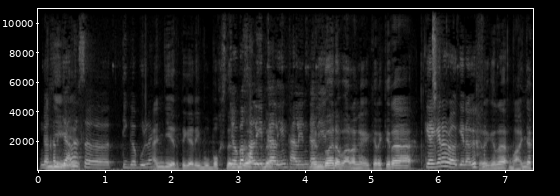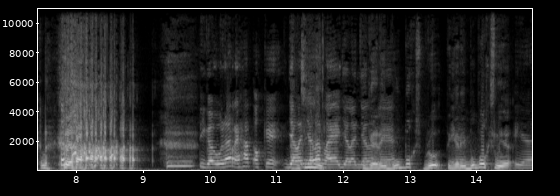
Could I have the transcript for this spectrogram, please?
nggak Anjir. kerja lah setiga bulan Anjir, 3000 box dan Coba gua, kaliin, dan, kaliin, kaliin, Dan kaliin. gue ada barang ya, kira-kira kira-kira kira kira-kira banyak dah. tiga bulan rehat oke jalan-jalan lah ya jalan-jalan lah ya 3000 box, Bro. 3000 box nih ya. iya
